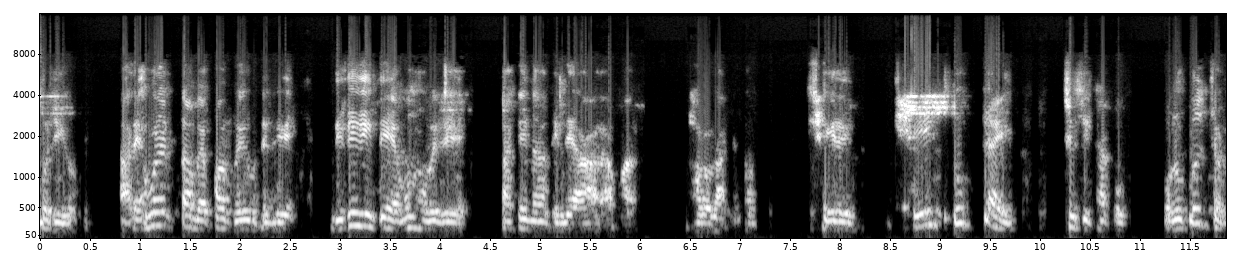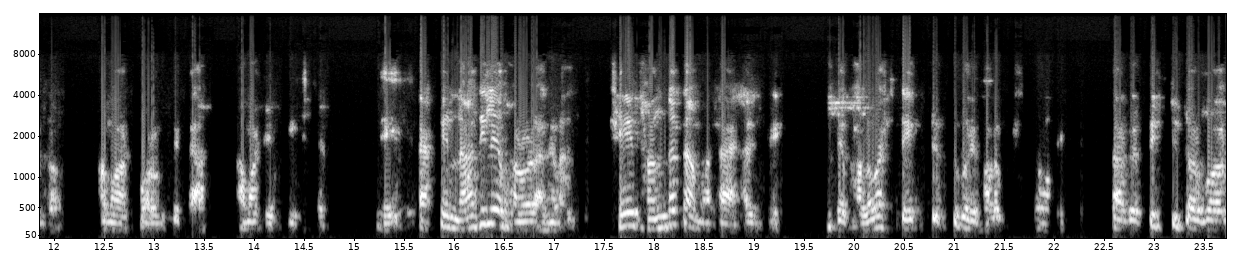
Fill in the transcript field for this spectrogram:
তৈরি হবে আর এমন একটা ব্যাপার হয়ে ওঠে যে দিতে দিতে এমন হবে যে তাকে না দিলে আর আমার ভালো লাগে না। সেই সেই সুখটাই শ্রী ঠাকুর অনুকূল চন্দ্র আমার পরম পিতা আমাকে দিয়েছেন। তাকে না দিলে ভালো লাগে না সেই ধান্দাটা মাথায় আসবে যে ভালোবাসতে একটু একটু করে ভালোবাসতে হবে। তারপরে পিতৃতর্পণ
